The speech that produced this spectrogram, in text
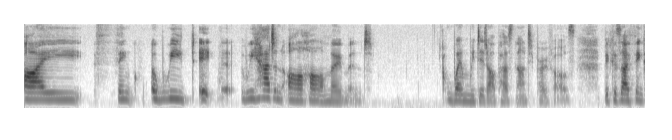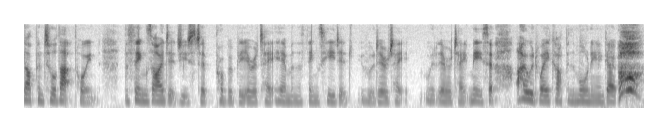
I think we it, we had an aha moment when we did our personality profiles. Because I think up until that point the things I did used to probably irritate him and the things he did would irritate would irritate me. So I would wake up in the morning and go oh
